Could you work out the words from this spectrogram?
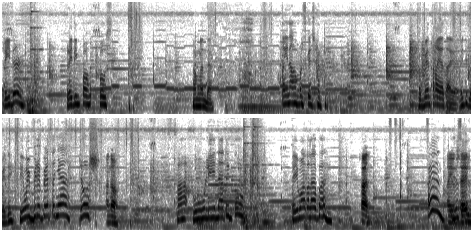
trader. Trading po post. Ang ganda. Tayo na kamalis ka dyan. Magbenta kaya tayo? Eh, di pwede. Hindi mo yung binibenta niya, Josh. Ano? Ha, huhulihin natin to. Ay, yung mga kalaban. Saan? Ayan, Ay, yung cell?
